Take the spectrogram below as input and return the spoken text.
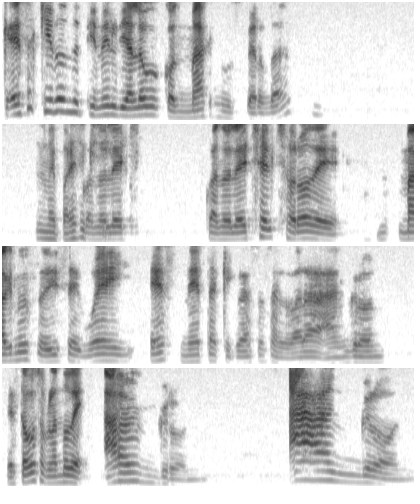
Es aquí donde tiene el diálogo con Magnus, ¿verdad? Me parece cuando que le sí. cuando le echa el choro de Magnus le dice, güey, es neta que vas a salvar a Angron Estamos hablando de Angron. Angron.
